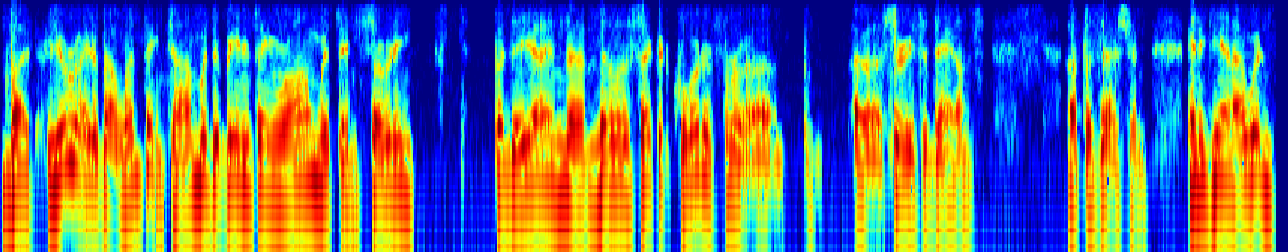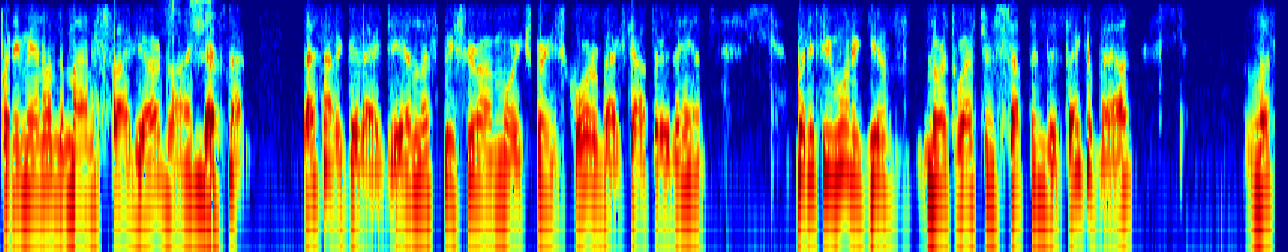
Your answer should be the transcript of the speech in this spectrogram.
But you're right about one thing, Tom. Would there be anything wrong with inserting Padilla in the middle of the second quarter for a, a series of downs, a possession? And again, I wouldn't put him in on the minus five yard line. Sure. That's not that's not a good idea. Let's be sure our more experienced quarterbacks out there then. But if you want to give Northwestern something to think about, let's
